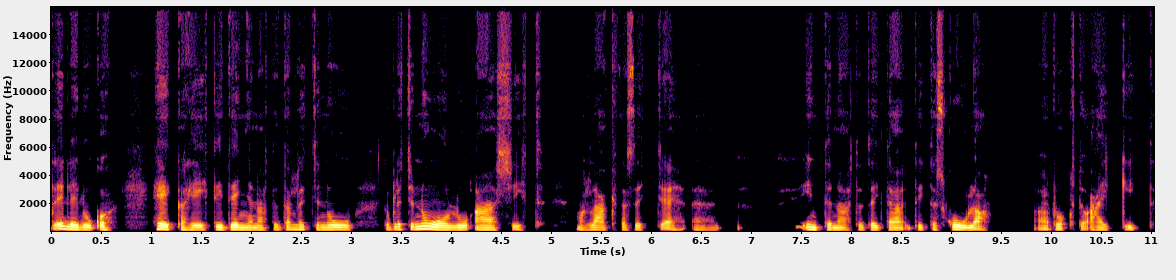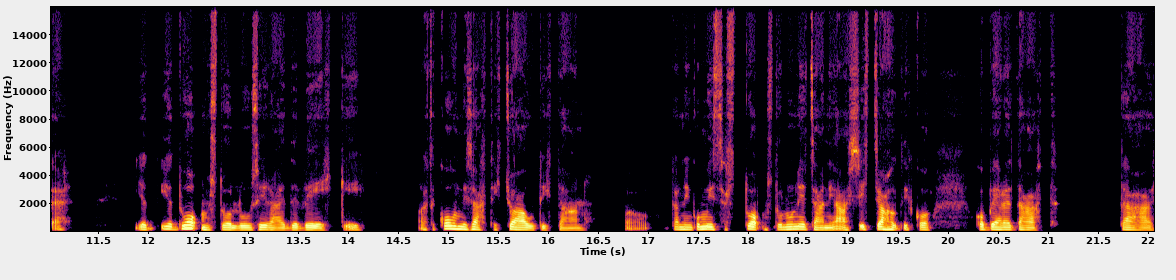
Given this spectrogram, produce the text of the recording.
teille nuko heikka heihti tenjan, että tälle nu, tälle nu ollut aasit, ma läkta sitten internaata teitä, teitä skola rokto aikitte. Ja, ja tuomasta ollut siraide vehki, että kohmi sähti. Tai niin kuin missä ollut niitä ja sitten jauti, kun, kun perä taht tähän.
